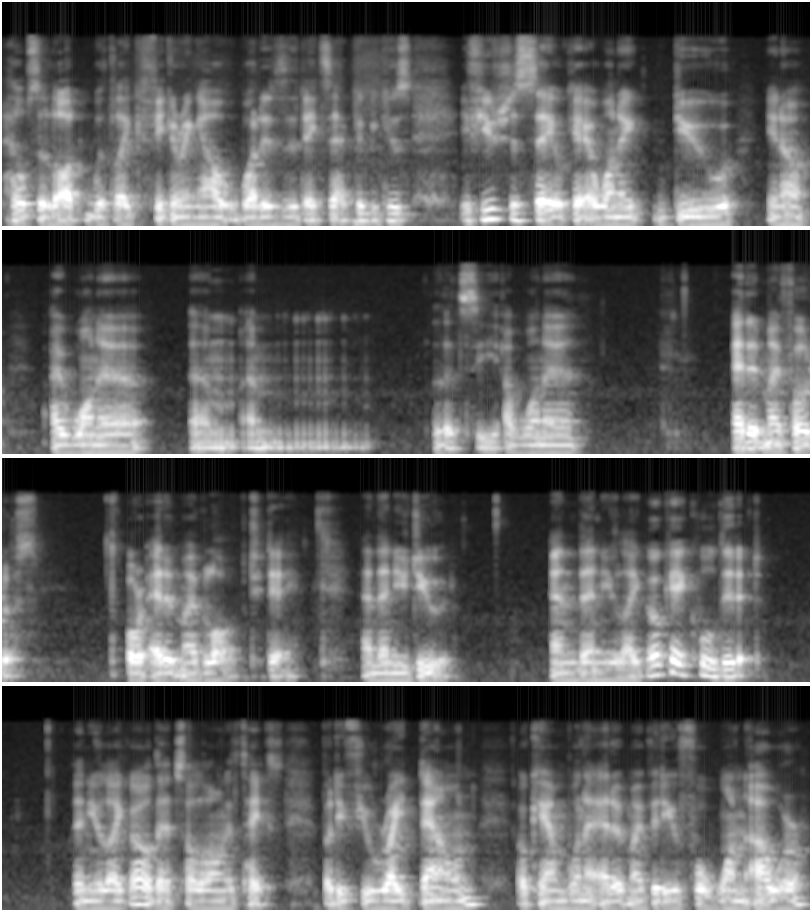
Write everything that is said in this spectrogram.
helps a lot with like figuring out what is it exactly because if you just say okay I want to do you know I want to um, um let's see I want to edit my photos or edit my vlog today and then you do it and then you're like okay cool did it. Then you're like oh that's how long it takes. But if you write down okay I'm gonna edit my video for one hour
